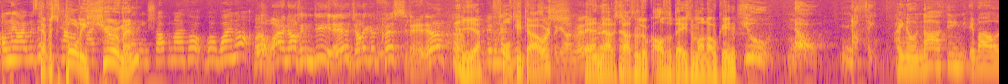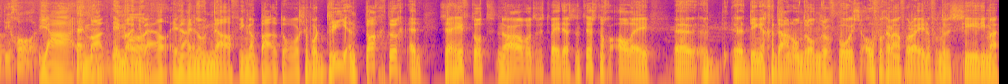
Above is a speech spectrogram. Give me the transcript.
Only I was Polly Sherman. and I thought, well, why not? Well, why not indeed, eh? Jolly good question, eh? Ja, put Towers. En daar staat natuurlijk altijd deze man ook in. You. I know nothing about the horse. Ja, Emma- Emmanuel. En I know nothing about the horse. Ze wordt 83 en ze heeft tot, nou, wat het, 2006 nog allerlei eh, eh, dingen gedaan. Onder andere voice-over gedaan voor een of andere serie. Maar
